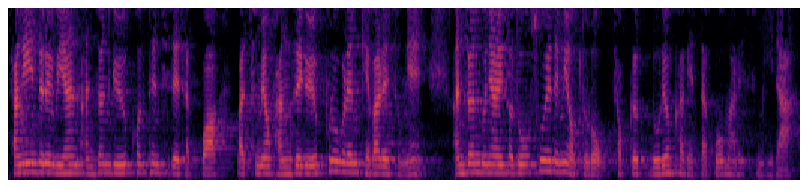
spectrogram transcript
장애인들을 위한 안전교육 콘텐츠 제작과 맞춤형 방제교육 프로그램 개발을 통해 안전 분야에서도 소외됨이 없도록 적극 노력하겠다고 말했습니다.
